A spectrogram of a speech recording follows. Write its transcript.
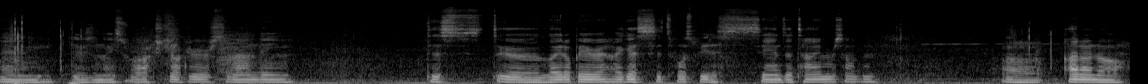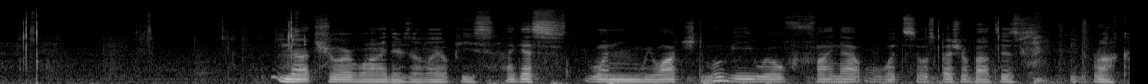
And there's a nice rock structure surrounding this uh, light up area. I guess it's supposed to be the sands of time or something. Uh, I don't know Not sure why there's a little piece. I guess when we watch the movie, we'll find out what's so special about this rock.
